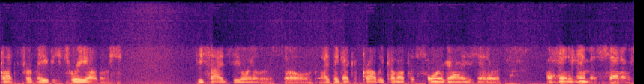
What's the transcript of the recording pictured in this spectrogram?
but for maybe three others besides the Oilers. So I think I could probably come up with four guys that are ahead of him as centers.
